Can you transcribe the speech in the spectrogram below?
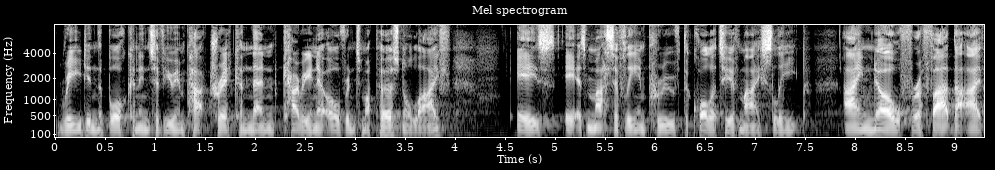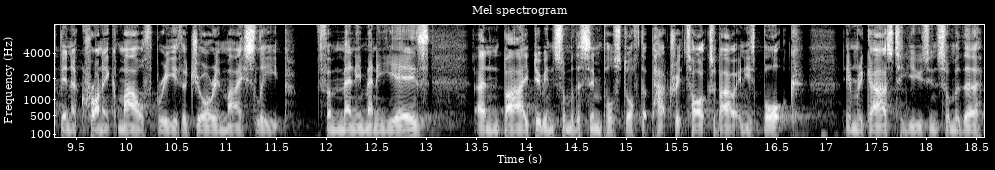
reading the book and interviewing Patrick and then carrying it over into my personal life is it has massively improved the quality of my sleep. I know for a fact that I've been a chronic mouth breather during my sleep for many, many years. And by doing some of the simple stuff that Patrick talks about in his book, in regards to using some of the,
